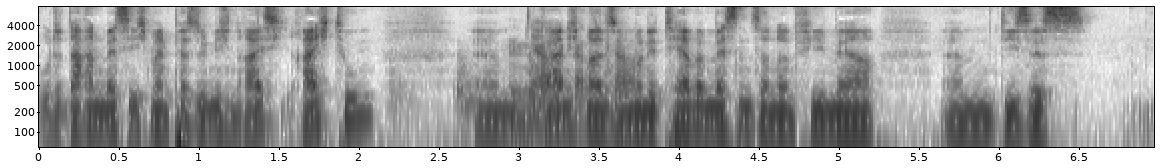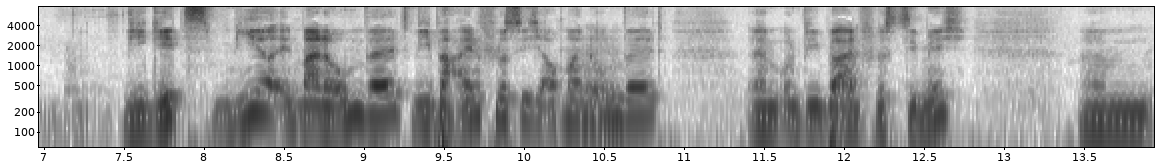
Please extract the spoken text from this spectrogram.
oder daran messe ich meinen persönlichen Reich, Reichtum. Ähm, ja, gar nicht mal klar. so monetär bemessen, sondern vielmehr ähm, dieses, wie geht's mir in meiner Umwelt, wie beeinflusse ich auch meine mhm. Umwelt ähm, und wie beeinflusst sie mich? Ähm,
